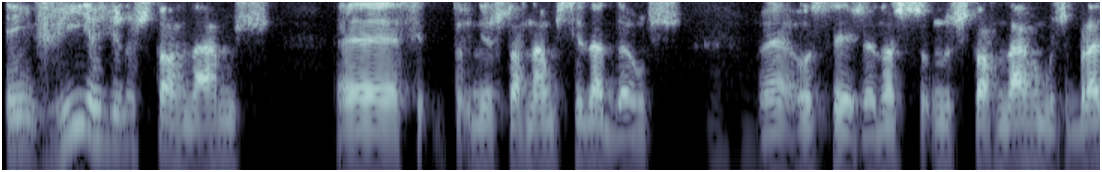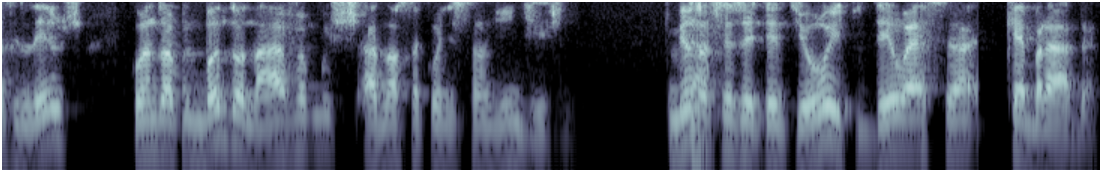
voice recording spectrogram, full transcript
em vias de nos tornarmos, é, nos tornarmos cidadãos. Uhum. É, ou seja, nós nos tornávamos brasileiros quando abandonávamos a nossa condição de indígena. 1988 tá. deu essa quebrada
